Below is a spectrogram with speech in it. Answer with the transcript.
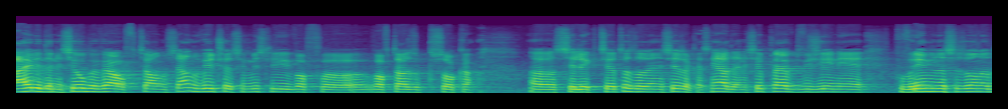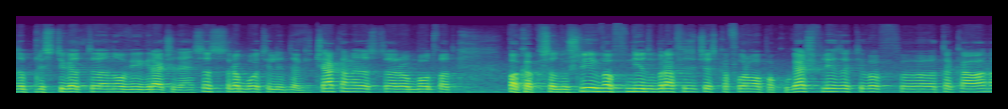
айде да не се обявява официално сега, но вече се мисли в, в тази посока селекцията, за да не се закъснява, да не се прави движение по време на сезона да пристигат нови играчи, да не са сработили, да ги чакаме да се работват. Пък ако са дошли в недобра физическа форма, пък кога ще влизат и в такава.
